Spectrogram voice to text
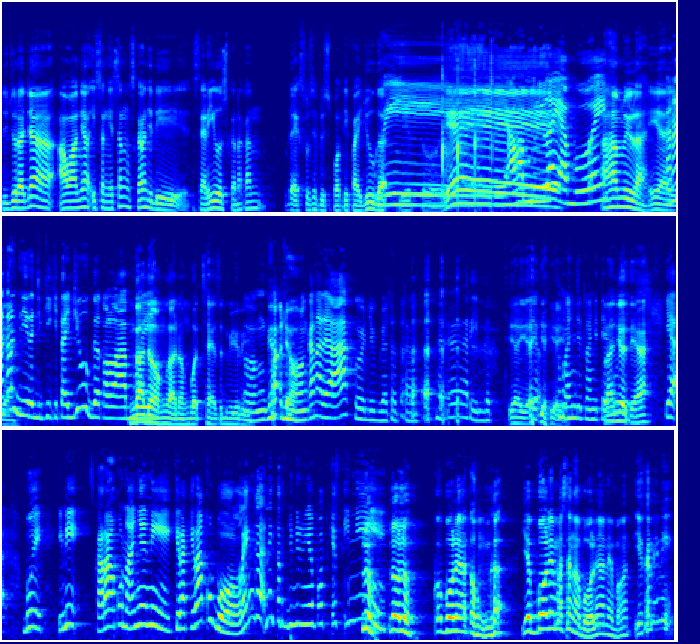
jujur aja awalnya iseng-iseng sekarang jadi serius karena kan udah eksklusif di Spotify juga Wih. gitu. Yeay. Alhamdulillah ya Boy. Alhamdulillah, iya. Karena iya. kan jadi rezeki kita juga kalau Aboy. enggak dong, enggak dong buat saya sendiri. Oh, enggak dong, kan ada aku juga tetap. Eh, Ribet. Iya, iya, Yuk, iya, iya. Lanjut, lanjut ya. Lanjut Boy. ya. Ya, Boy, ini sekarang aku nanya nih, kira-kira aku boleh nggak nih terjun di dunia podcast ini? Loh, loh, loh, kok boleh atau enggak? Ya boleh masa nggak boleh aneh banget. Ya kan ini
